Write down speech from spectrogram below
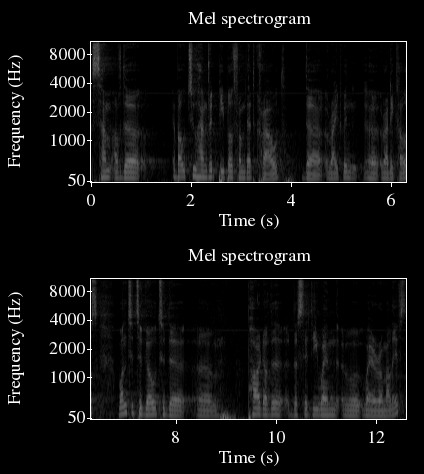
some of the, about 200 people from that crowd, the right-wing uh, radicals, wanted to go to the um, part of the, the city when, uh, where Roma lives,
